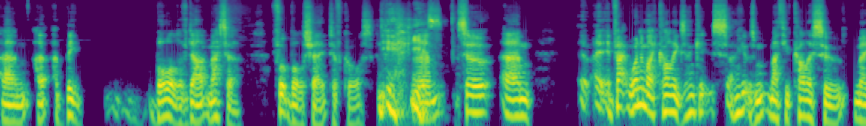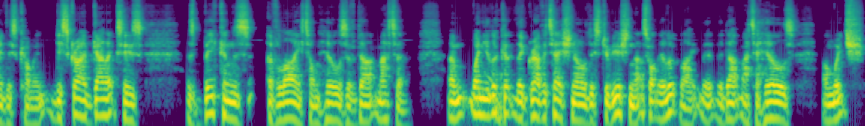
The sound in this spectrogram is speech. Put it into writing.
um, a, a, big ball of dark matter, football shaped, of course. yes. Um, so. Um, in fact, one of my colleagues, I think it's, I think it was Matthew Colless who made this comment, described galaxies as beacons of light on hills of dark matter. Um, when you look at the gravitational distribution, that's what they look like the, the dark matter hills on which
